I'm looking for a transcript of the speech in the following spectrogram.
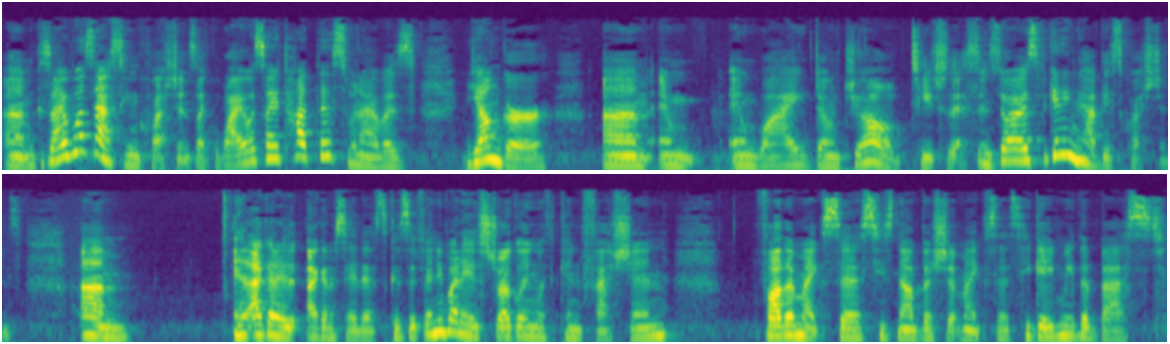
Because I was asking questions like, why was I taught this when I was younger? Um, and and why don't y'all teach this? And so I was beginning to have these questions. Um, and I gotta I gotta say this because if anybody is struggling with confession, Father Mike Sis, he's now Bishop Mike Sis, he gave me the best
